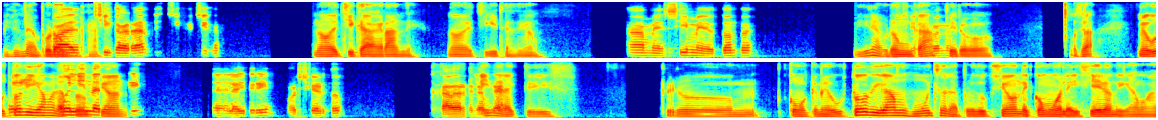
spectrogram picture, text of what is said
me da una bronca. ¿Chica grande? ¿Chica chica? No, de chica grande, no de chiquitas, digamos. Ah, me, sí, medio tonta. Me da una bronca, pero. O sea, me gustó, digamos, la producción. Linda la actriz, por cierto. Cabe Linda la actriz. Pero mm, como que me gustó, digamos, mucho la producción de cómo la hicieron, digamos,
